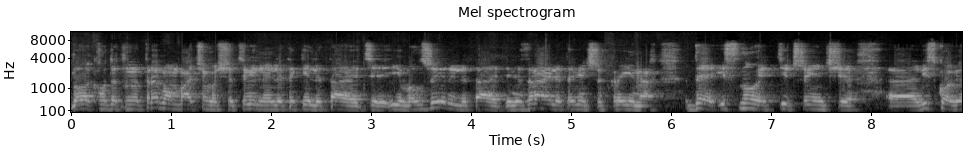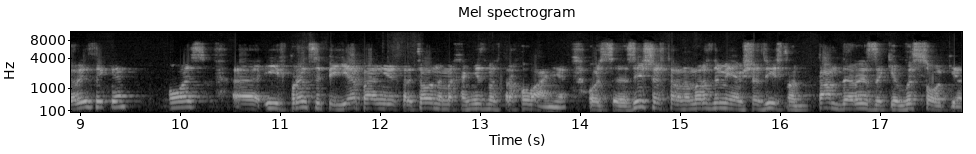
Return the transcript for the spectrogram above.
далеко ходити не треба. Ми бачимо, що цивільні літаки літають і в Алжирі, літають і в Ізраїлі та в інших країнах, де існують ті чи інші е, військові ризики. Ось е, і в принципі є певні відпрацьовані механізми страхування. Ось е, з іншої сторони, ми розуміємо, що звісно, там, де ризики високі,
